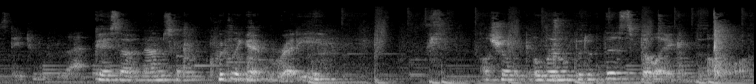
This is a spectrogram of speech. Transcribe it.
stay tuned for that. Okay, so now I'm just gonna quickly get ready. I'll show like a little bit of this, but like not a lot.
